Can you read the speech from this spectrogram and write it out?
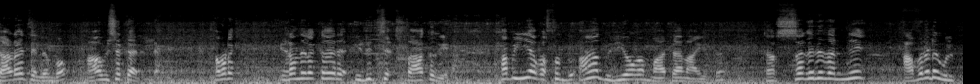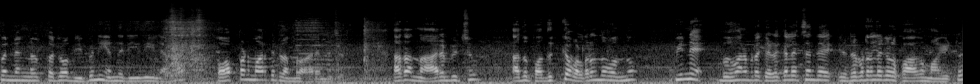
കടയിൽ ചെല്ലുമ്പോൾ ആവശ്യക്കാരില്ല. അവിടെ ഇടനിലക്കാർ ഇടിച്ച് താക്കുകയാണ്. അപ്പോൾ ഈ അവസ്ഥ ആ ദുര്യോഗം മാറ്റാനായിട്ട് കർഷകർ തന്നെ അവരുടെ ഉൽപ്പന്നങ്ങൾക്കൊരു വിപണി എന്ന രീതിയിലാണ് ഓപ്പൺ മാർക്കറ്റ് നമ്മൾ ആരംഭിച്ചത്. അതന്ന് ആരംഭിച്ചു. അത് പതുക്കെ വളർന്നു വന്നു. പിന്നെ ബഹുമാനപ്പെട്ട കിഴക്കലച്ചന്റെ ഇടപെടലുകൾ ഭാഗമായിട്ട്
